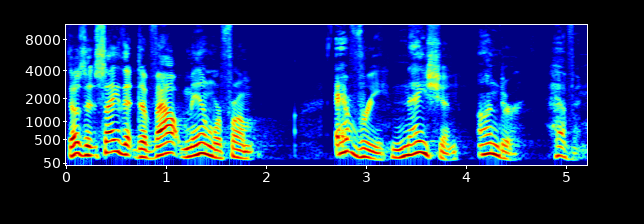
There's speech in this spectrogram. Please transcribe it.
Does it say that devout men were from every nation under heaven?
